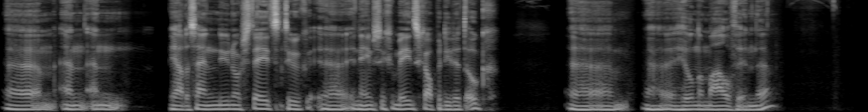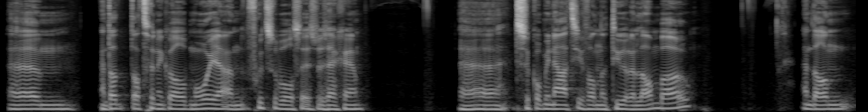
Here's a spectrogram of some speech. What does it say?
Ehm, en, en ja, er zijn nu nog steeds natuurlijk eh, inheemse gemeenschappen die dat ook ehm, eh, heel normaal vinden. Ehm, en dat, dat vind ik wel het mooie aan voedselbossen, is we zeggen, eh, het is een combinatie van natuur en landbouw. En dan,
